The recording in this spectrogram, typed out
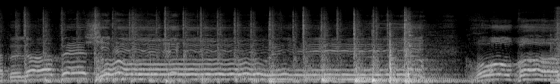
لبلاب تو. خوبارو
